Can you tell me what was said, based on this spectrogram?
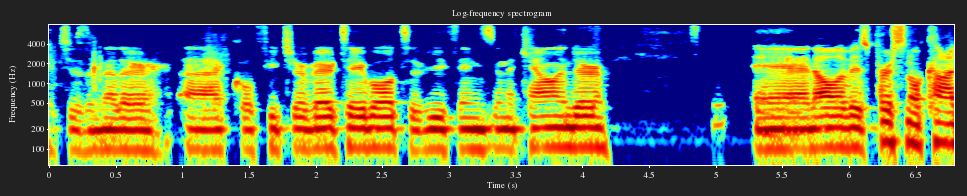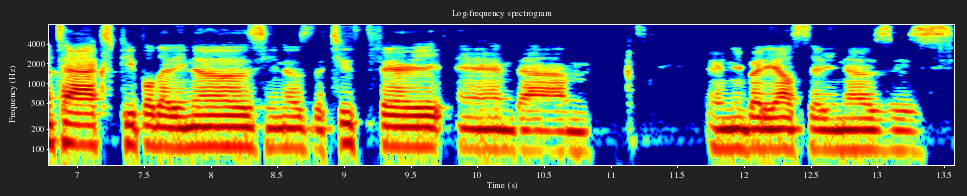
which is another uh, cool feature of Airtable to view things in the calendar. And all of his personal contacts, people that he knows, he knows the Tooth Fairy, and um, anybody else that he knows is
